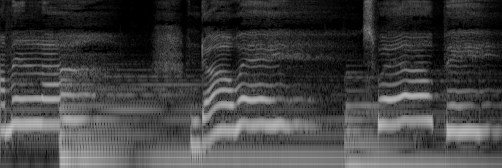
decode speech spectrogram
And always will be.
